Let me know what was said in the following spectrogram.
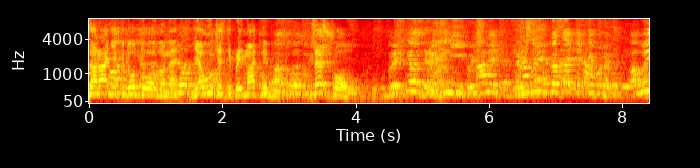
зарані підготовлене, я участі приймати не буду. Це шоу. Брехня з брехні прийшли, прийшли показати, які вони. А ви,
